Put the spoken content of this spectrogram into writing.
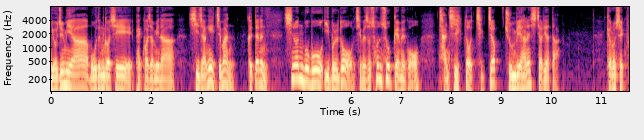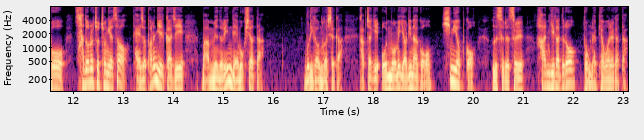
요즘이야 모든 것이 백화점이나 시장에 있지만 그때는 신혼부부 이불도 집에서 손수 꿰매고 잔치식도 직접 준비하는 시절이었다. 결혼식 후 사돈을 초청해서 대접하는 일까지 맏며느리인 내 몫이었다. 무리가 온 것일까? 갑자기 온몸에 열이 나고 힘이 없고 으슬으슬 한기가 들어 동네 병원을 갔다.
